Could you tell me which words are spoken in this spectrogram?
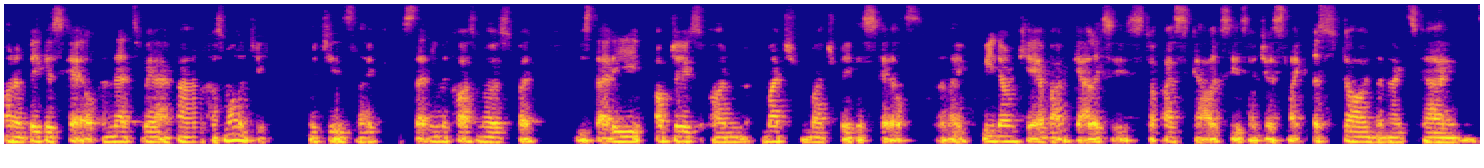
on a bigger scale. And that's where I found cosmology, which is like studying the cosmos, but you study objects on much, much bigger scales. Like we don't care about galaxies. To us, galaxies are just like a star in the night sky. It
